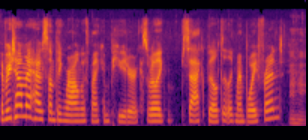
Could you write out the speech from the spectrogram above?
Every time I have something wrong with my computer, because we're like Zach built it, like my boyfriend, hmm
